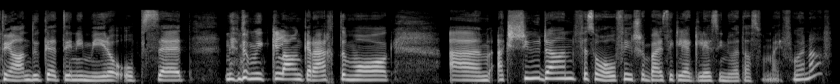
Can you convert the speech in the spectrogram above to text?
die handdoeke teen die mure opset net om die klank reg te maak Ehm um, ek shoot dan vir so 'n halfuur so basically ek lees die notas van my foon af.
